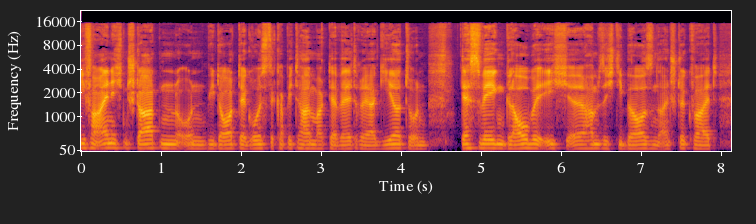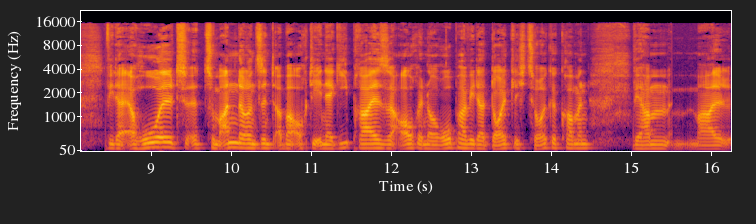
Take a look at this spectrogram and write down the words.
die Vereinigten Staaten und wie dort der größte Kapitalmarkt der Welt reagiert und deswegen glaube ich, äh, haben sich die Börsen ein Stück weit wieder erholt. Zum anderen sind aber auch die Energiepreise auch in Europa wieder deutlich zurückgekommen. Wir haben mal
